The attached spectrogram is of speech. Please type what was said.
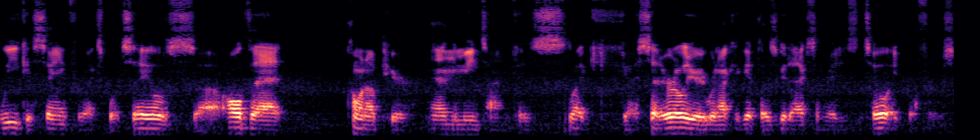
week, is saying for export sales, uh, all that coming up here in the meantime. Because, like I said earlier, we're not going to get those good accident ratings until April 1st.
